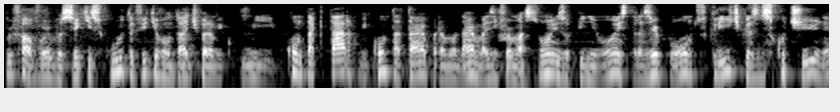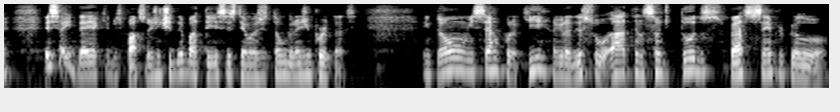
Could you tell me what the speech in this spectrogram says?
Por favor, você que escuta, fique à vontade para me, me contactar, me contatar para mandar mais informações, opiniões, trazer pontos, críticas, discutir, né? Essa é a ideia aqui do espaço, a gente debater esses temas de tão grande importância. Então, encerro por aqui, agradeço a atenção de todos, peço sempre pelo,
